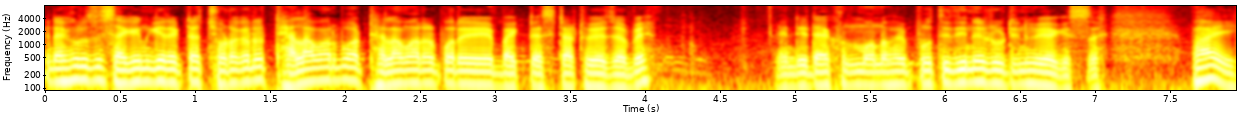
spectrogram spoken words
And এখন হচ্ছে সেকেন্ড গিয়ার একটা ছোটোখাটো ঠেলা মারবো, আর ঠেলা মারার পরে বাইকটা স্টার্ট হয়ে যাবে। অ্যান্ড এটা এখন মনে হয় প্রতিদিনের রুটিন হয়ে গেছে। ভাই,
